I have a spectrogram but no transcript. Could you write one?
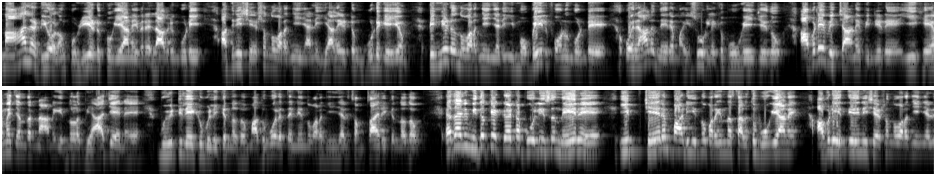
നാലടിയോളം കുഴിയെടുക്കുകയാണ് ഇവരെല്ലാവരും കൂടി. അതിനുശേഷം എന്ന് പറഞ്ഞു കഴിഞ്ഞാൽ ഇയാളെ ഇട്ട് മൂടുകയും പിന്നീട് എന്ന് പറഞ്ഞു കഴിഞ്ഞാൽ ഈ മൊബൈൽ ഫോണും കൊണ്ട് ഒരാൾ നേരെ മൈസൂരിലേക്ക് പോവുകയും ചെയ്തു. അവിടെ വെച്ചാണ് പിന്നീട് ഈ ഹേമചന്ദ്രനാണ് എന്നുള്ള വ്യാജേനെ വീട്ടിലേക്ക് വിളിക്കുന്നതും അതുപോലെ തന്നെ എന്ന് പറഞ്ഞു കഴിഞ്ഞാൽ സംസാരിക്കുന്നതും. ഏതായാലും ഇതൊക്കെ കേട്ട പോലീസ് നേരെ ഈ ചേരമ്പാടി എന്ന് പറയുന്ന സ്ഥലത്ത് പോവുകയാണ്. അവിടെ എത്തിയതിന് ശേഷം എന്ന് പറഞ്ഞു കഴിഞ്ഞാൽ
